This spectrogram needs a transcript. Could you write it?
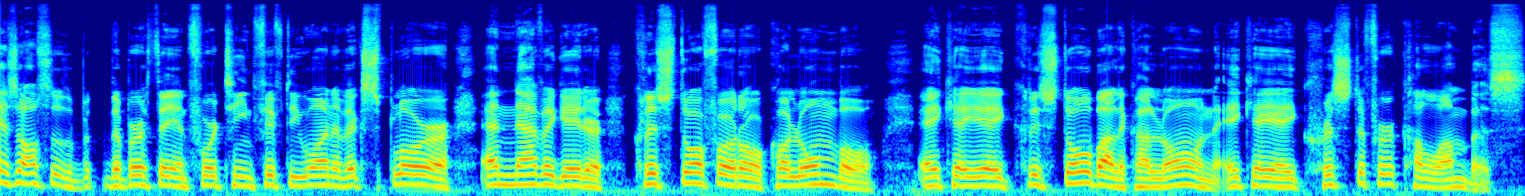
is also the birthday in 1451 of explorer and navigator Cristoforo Colombo, aka Cristobal Colon, aka Christopher Columbus.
